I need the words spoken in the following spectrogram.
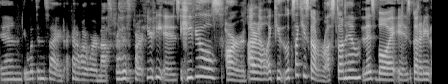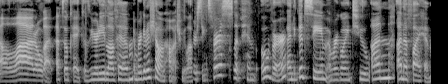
and what's inside. I kind of want to wear a mask for this part. Here he is. He feels hard. I don't know, like he looks like he's got rust on him. This boy is gonna need a lot of, but that's okay because we already love him and we're gonna show him how much we love. First things first, flip him over, and a good seam, and we're going to un unify him,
